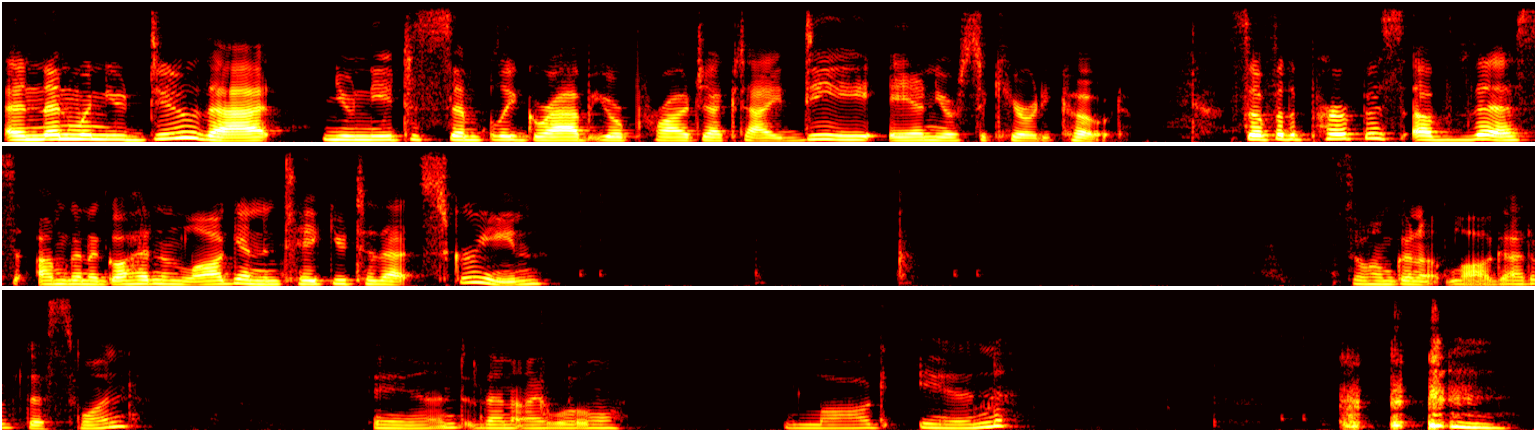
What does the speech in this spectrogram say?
And then when you do that, you need to simply grab your project ID and your security code. So for the purpose of this, I'm going to go ahead and log in and take you to that screen. So I'm going to log out of this one. And then I will log in.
